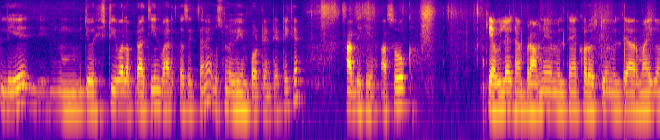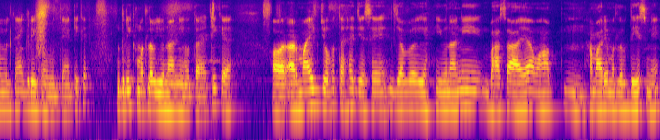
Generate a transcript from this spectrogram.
लिए जो हिस्ट्री वाला प्राचीन भारत का सेक्शन है, उसमें भी इम्पोर्टेंट है, ठीक है? आप देखिए, अशोक के अभिलेख हैं, ब्राह्मणी में मिलते हैं, खरोष्टी में मिलते हैं, अरमाइक में मिलते हैं, ग्रीक में मिलते हैं, ठीक है? ग्रीक मतलब यूनानी होता है, ठीक है? और अरमाइक जो होता है, जैसे जब यूनानी भाषा आया, वहाँ, हमारे मतलब देश में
